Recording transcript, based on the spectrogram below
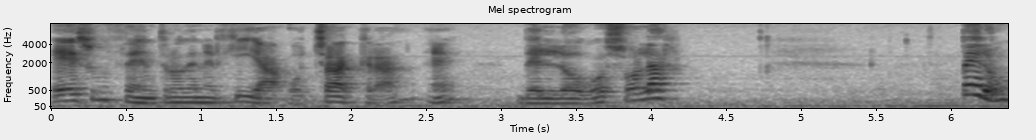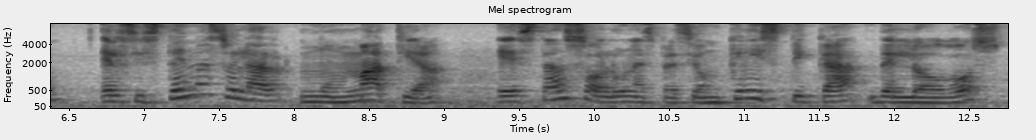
es un centro de energía o chakra ¿eh? del logo solar. Pero el sistema solar Momatia es tan solo una expresión crística del logos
